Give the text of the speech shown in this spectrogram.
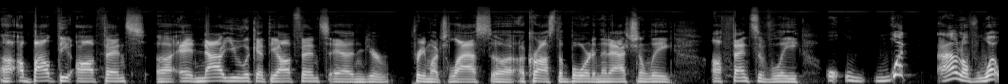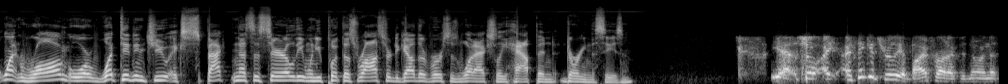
uh, about the offense. Uh, and now you look at the offense and you're pretty much last uh, across the board in the National League offensively. What I don't know if what went wrong or what didn't you expect necessarily when you put this roster together versus what actually happened during the season. Yeah, so I, I think it's really a byproduct of knowing that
